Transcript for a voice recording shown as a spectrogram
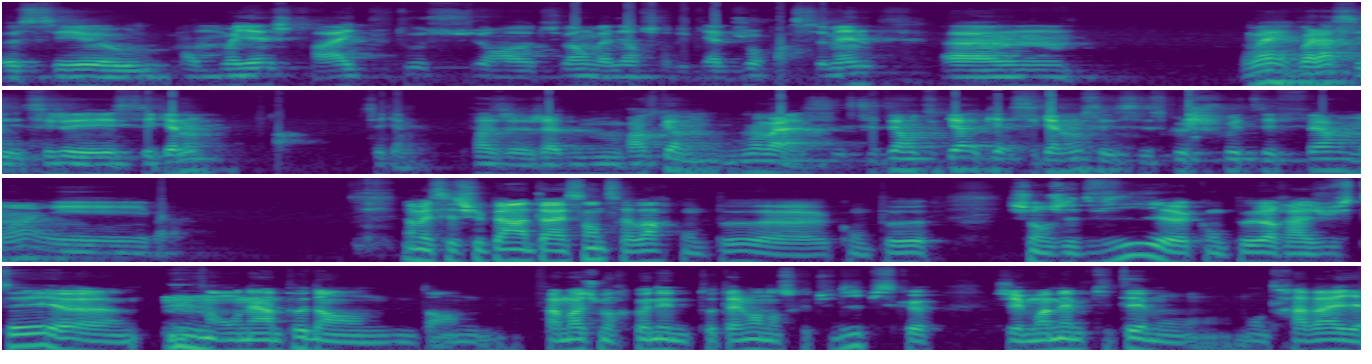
Euh, c'est euh, en moyenne, je travaille plutôt sur, tu vois, on va dire sur de 4 jours par semaine. ouais, voilà, c'est canon. C'est canon. Enfin, en tout cas, voilà, c'était en tout cas, c'est canon, c'est ce que je souhaitais faire, moi, et voilà. Non, mais c'est super intéressant de savoir qu'on peut, euh, peut changer de vie, euh, qu'on peut réajuster. Euh, on est un peu dans, dans, enfin moi je me reconnais totalement dans ce que tu dis puisque j'ai moi-même quitté mon, mon travail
